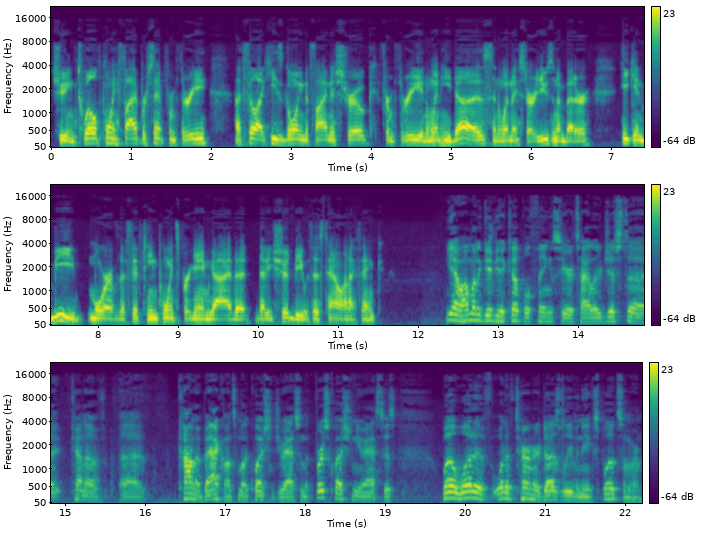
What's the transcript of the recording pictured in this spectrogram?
shooting twelve point five percent from three. I feel like he's going to find his stroke from three, and when he does, and when they start using him better, he can be more of the fifteen points per game guy that that he should be with his talent. I think. Yeah, well, I'm going to give you a couple things here, Tyler, just to kind of uh, comment back on some of the questions you asked. And the first question you asked is, well, what if what if Turner does leave and he explodes somewhere?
